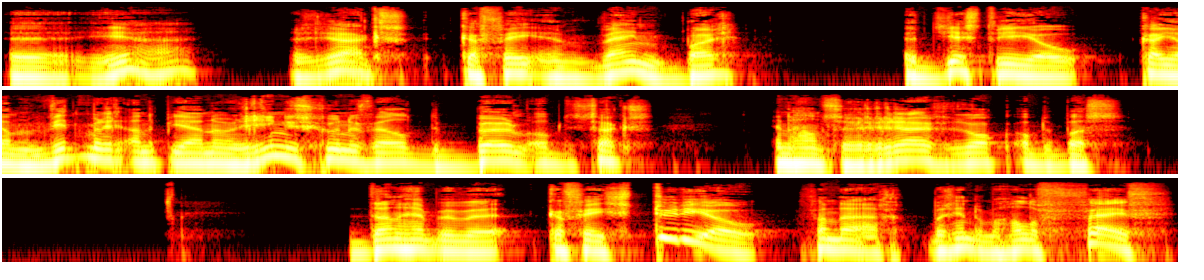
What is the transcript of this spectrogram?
Eh, ja, Raaks Café en Wijnbar. Het jazztrio Kajan Witmer aan de piano. Rinus Groeneveld, de Beul op de sax. En Hans Ruigrok op de bas. Dan hebben we Café Studio vandaag. Begint om half vijf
